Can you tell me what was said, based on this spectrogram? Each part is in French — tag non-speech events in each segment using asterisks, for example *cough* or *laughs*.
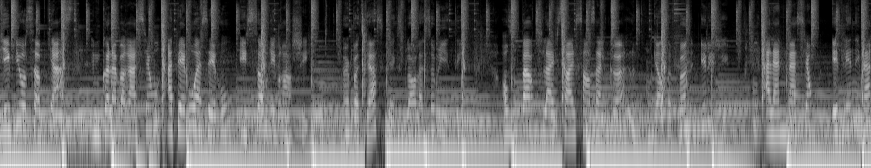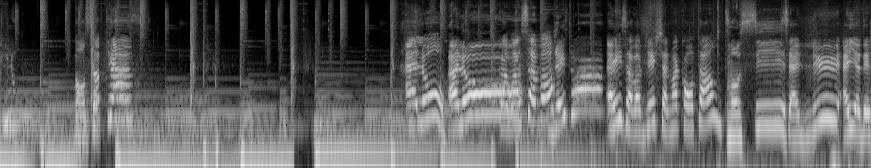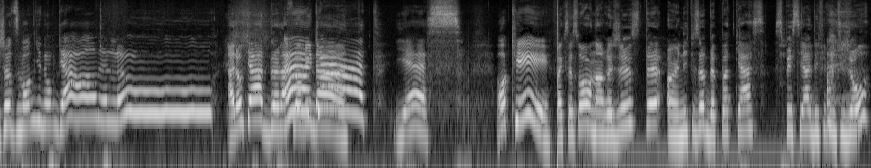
Bienvenue au Sobcast, une collaboration apéro à zéro et sobre et branché. Un podcast qui explore la sobriété. On vous parle du lifestyle sans alcool. On garde ça fun et léger. À l'animation, Evelyne et Marie-Lou. Bon Sobcast! Allô? Allô? Comment ça va? Bien toi? Hey, ça va bien, je suis tellement contente. Moi aussi. Salut! Hey, il y a déjà du monde qui nous regarde. Hello! Allô Kat de la Florida. Ah, Kat! Yes! OK. Fait que ce soir, on enregistre un épisode de podcast spécial Défi 28 *laughs* jours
